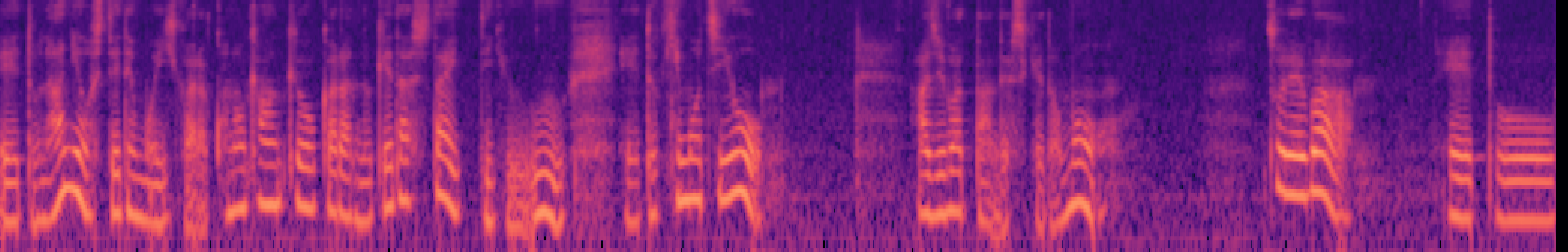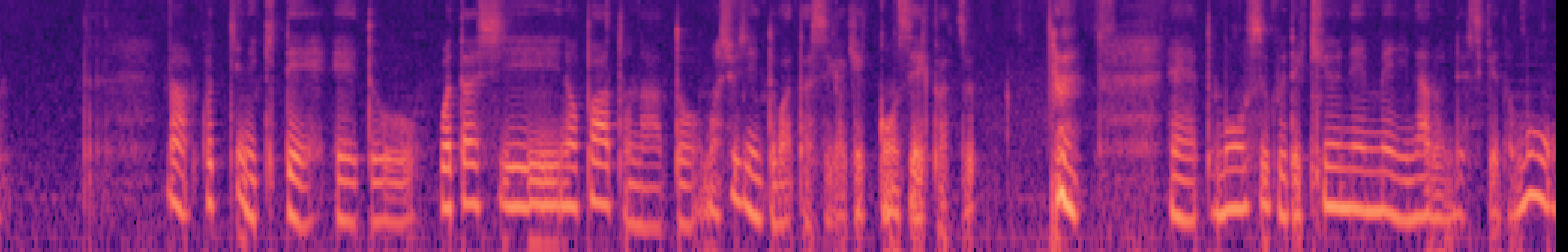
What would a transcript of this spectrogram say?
えーと、何をしてでもいいからこの環境から抜け出したいっていう、えーと気持ちを味わったんですけどもそれはえっ、ー、とまあこっちに来て、えーと、私のパートナーと、まあ、主人と私が結婚生活 えともうすぐで9年目になるんですけども、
